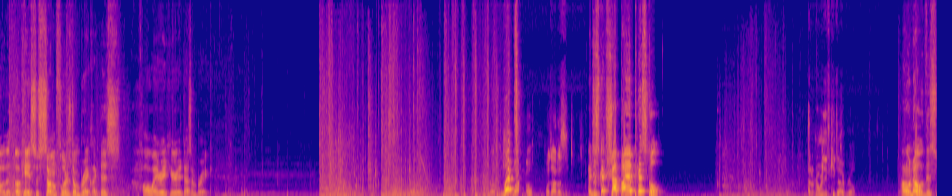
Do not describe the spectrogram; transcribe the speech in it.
Oh, the, okay. So some floors don't break. Like this hallway right here, it doesn't break. What? Oh, what's on us. I just got shot by a pistol. I don't know where these kids are, bro. Oh no, this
